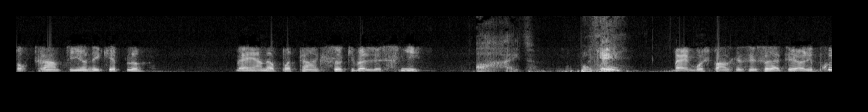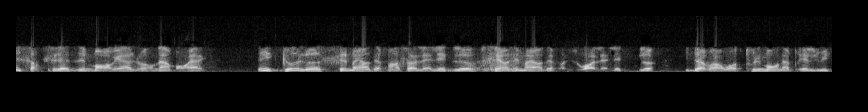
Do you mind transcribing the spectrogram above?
sur 31 équipes, là, ben, il n'y en a pas tant que ça qui veulent le signer. Arrête. Pour vrai? Ben, moi, je pense que c'est ça la théorie. Pourquoi il sortirait de dire Montréal, je vais revenir à Montréal? Les gars, là, c'est le meilleur défenseur de la Ligue, là. C'est un des meilleurs joueurs de la Ligue, là. Il devrait avoir tout le monde après lui.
